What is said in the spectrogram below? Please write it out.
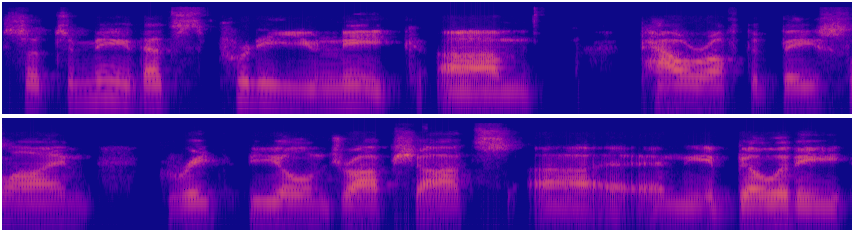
So to me, that's pretty unique. Um, power off the baseline, great feel and drop shots, uh, and the ability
